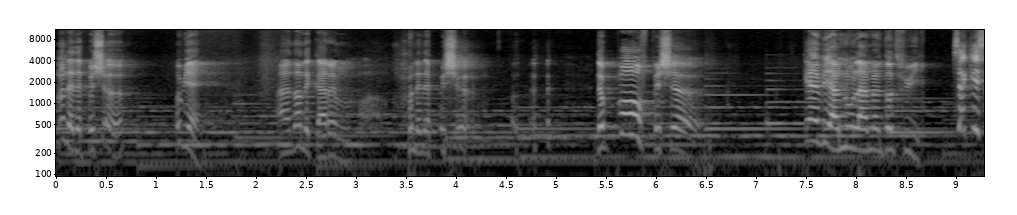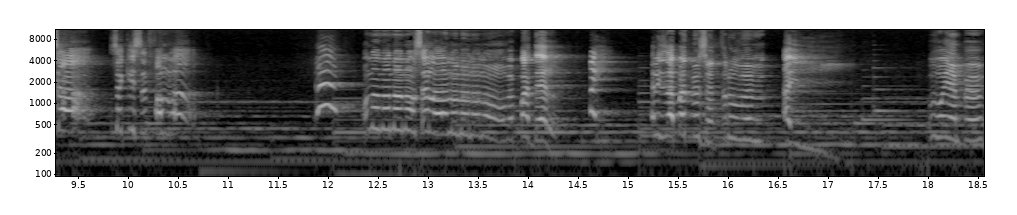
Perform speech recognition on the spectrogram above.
on est des pécheurs. Ou bien, dans des carèmes, on est des pécheurs. De pauvres pécheurs. Qui vient à nous la même d'autres fuient. C'est qui ça? C'est qui cette femme-là? Hein? Oh non, non, non, non, celle-là, non, non, non, non, on ne veut pas d'elle. Aïe. Elisabeth me se trouve. Aïe. Vous voyez un peu?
